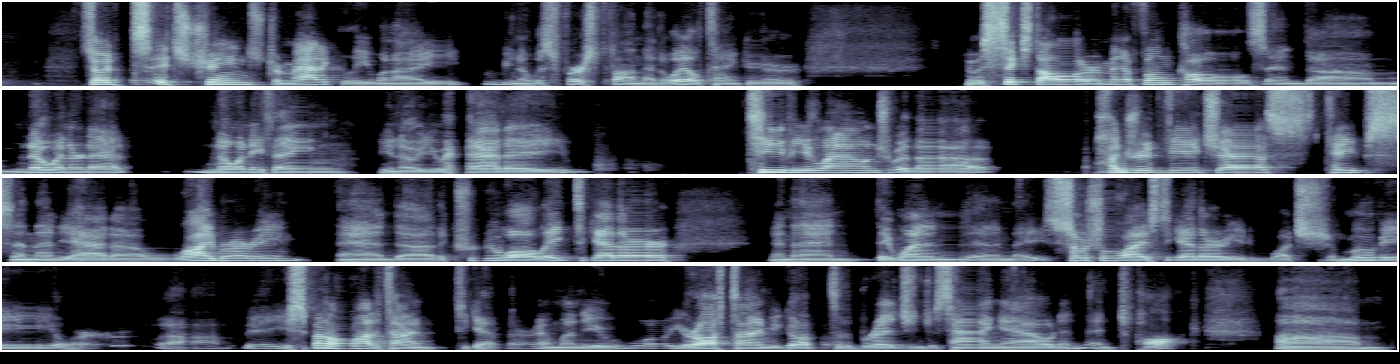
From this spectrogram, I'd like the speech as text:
so it's it's changed dramatically when i you know was first on that oil tanker it was six dollar a minute phone calls and um, no internet no anything you know, you had a TV lounge with a hundred VHS tapes, and then you had a library, and uh, the crew all ate together. And then they went and they socialized together. You'd watch a movie, or uh, you spend a lot of time together. And when you you're off time, you go up to the bridge and just hang out and, and talk. Um,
